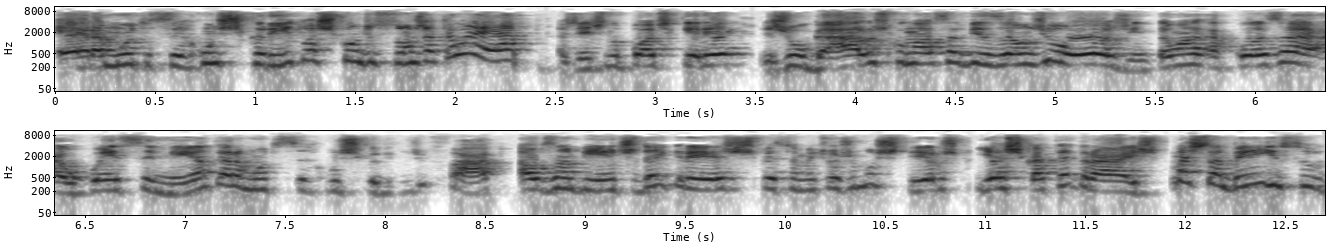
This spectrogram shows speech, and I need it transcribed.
era muito circunscrito às condições daquela época. A gente não pode querer julgá-los com nossa visão de hoje. Então, a coisa, o conhecimento era muito circunscrito, de fato, aos ambientes da igreja, especialmente aos mosteiros e às catedrais. Mas também isso,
